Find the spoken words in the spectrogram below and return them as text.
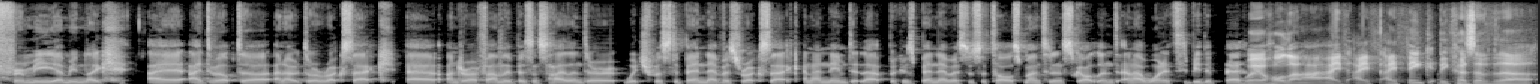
for me, I mean, like I, I developed a, an outdoor rucksack uh, under our family business Highlander, which was the Ben Nevis rucksack, and I named it that because Ben Nevis is the tallest mountain in Scotland, and I wanted to be the best. Wait, hold on. I I, I think because of the,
